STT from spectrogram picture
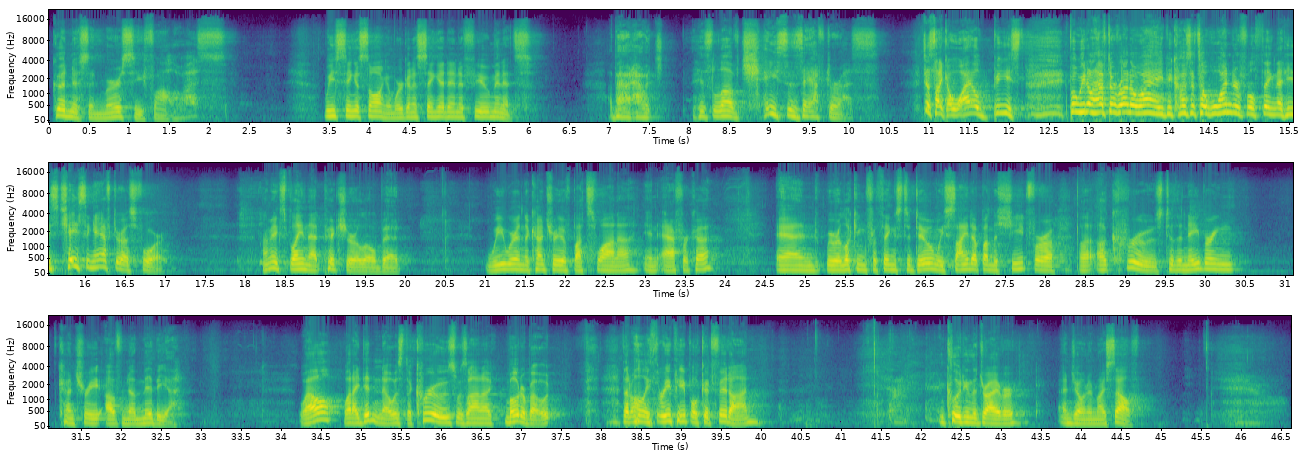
Goodness and mercy follow us. We sing a song, and we're going to sing it in a few minutes, about how it, His love chases after us, just like a wild beast. But we don't have to run away because it's a wonderful thing that He's chasing after us for. Let me explain that picture a little bit. We were in the country of Botswana in Africa and we were looking for things to do, and we signed up on the sheet for a, a, a cruise to the neighboring country of Namibia. Well, what I didn't know is the cruise was on a motorboat that only three people could fit on, including the driver and Joan and myself.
